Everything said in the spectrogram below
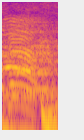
Good.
